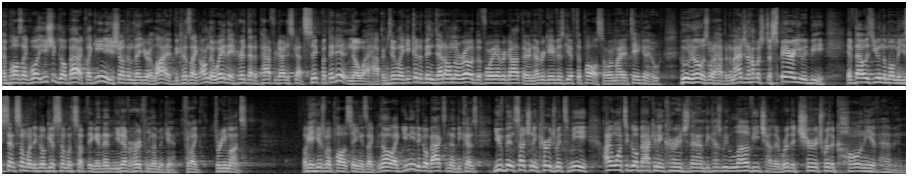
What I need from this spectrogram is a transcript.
And Paul's like, well, you should go back. Like, you need to show them that you're alive because, like, on their way, they heard that Epaphroditus got sick, but they didn't know what happened to him. Like, he could have been dead on the road before he ever got there, never gave his gift to Paul. Someone might have taken it. Who knows what happened? Imagine how much despair you would be if that was you in the moment. You sent someone to go give someone something, and then you never heard from them again for like three months. Okay, here's what Paul is saying. It's like, no, like, you need to go back to them because you've been such an encouragement to me. I want to go back and encourage them because we love each other. We're the church, we're the colony of heaven.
